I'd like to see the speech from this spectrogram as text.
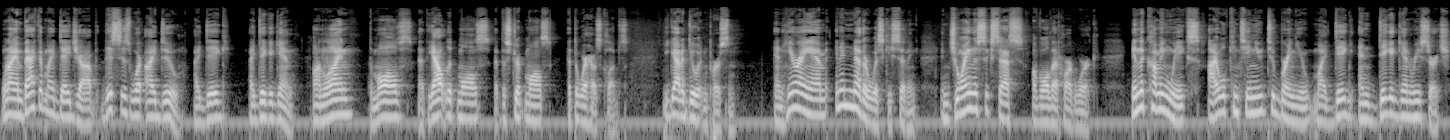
When I am back at my day job, this is what I do. I dig, I dig again. Online, the malls, at the outlet malls, at the strip malls, at the warehouse clubs. You got to do it in person. And here I am in another whiskey sitting, enjoying the success of all that hard work. In the coming weeks, I will continue to bring you my dig and dig again research,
